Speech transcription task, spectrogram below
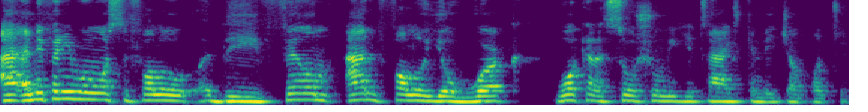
And if anyone wants to follow the film and follow your work, what kind of social media tags can they jump onto?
